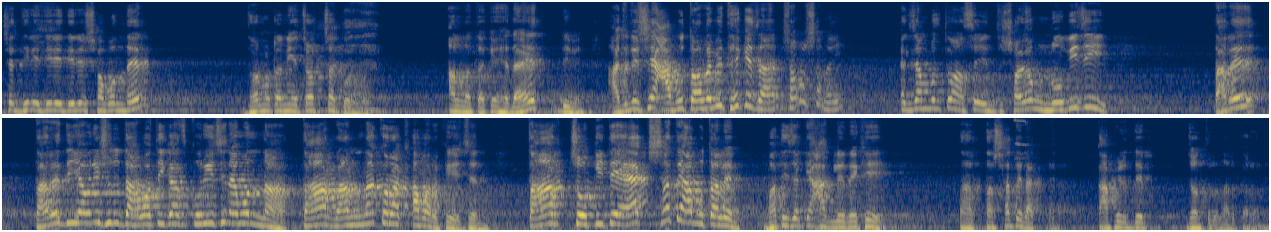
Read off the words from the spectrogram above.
সে ধীরে ধীরে ধীরে সবলদের ধর্মটা নিয়ে চর্চা করবে। আল্লাহ তাকে হেদায়েত দিবেন। আর যদি সে আবু তলবে থেকে যায়, সমস্যা নাই। এক্সাম্পল তো আছে স্বয়ং নবীজি, তারে তারে দিয়ে উনি শুধু দাওয়াতি কাজ করিয়েছেন এমন না, তার রান্না করা খাবার খেয়েছেন। তার চকিতে একসাথে আবু তালেব ভাতিজাকে আগলে রেখে তার তার সাথে রাখতেন, কাফেরদের যন্ত্রণার কারণে।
